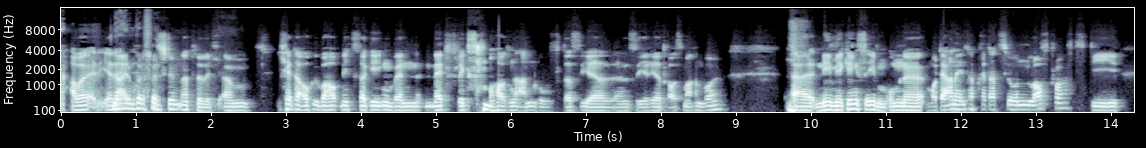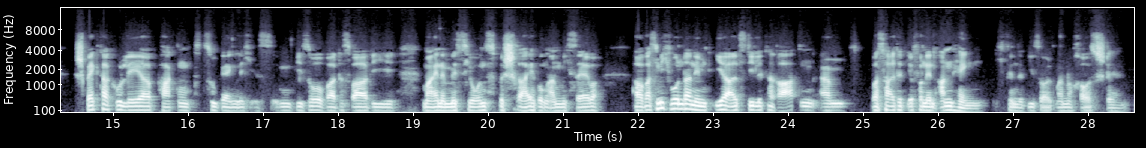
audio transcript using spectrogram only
Aber ja, Nein, um Gottes Willen. das stimmt natürlich. Ähm, ich hätte auch überhaupt nichts dagegen, wenn Netflix morgen anruft, dass sie eine Serie draus machen wollen. Äh, nee, mir ging es eben um eine moderne Interpretation Lovecrafts, die spektakulär, packend zugänglich ist. Irgendwie so war, das war die, meine Missionsbeschreibung an mich selber. Aber was mich wundernimmt, ihr als die Literaten, ähm, was haltet ihr von den Anhängen? Ich finde, die sollte man noch rausstellen.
